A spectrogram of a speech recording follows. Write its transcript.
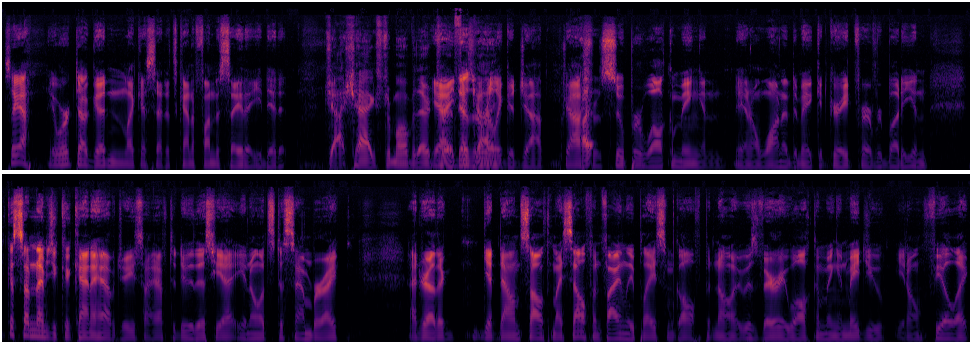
so yeah, it worked out good, and like I said, it's kind of fun to say that you did it. Josh Hagstrom over there. Yeah, he does a guy. really good job. Josh I- was super welcoming and you know wanted to make it great for everybody. And because sometimes you could kind of have, geez, I have to do this yet. You know, it's December. I I'd rather get down south myself and finally play some golf. But no, it was very welcoming and made you you know feel like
